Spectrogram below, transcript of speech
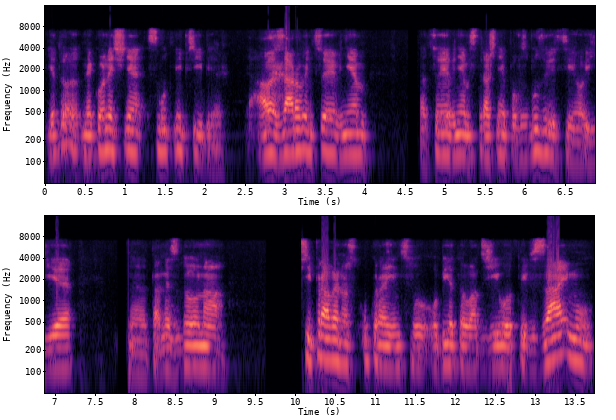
je to nekonečně smutný příběh, ale zároveň, co je v něm, co je v něm strašně povzbuzujícího, je eh, ta nezdolná připravenost Ukrajinců obětovat životy v zájmu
